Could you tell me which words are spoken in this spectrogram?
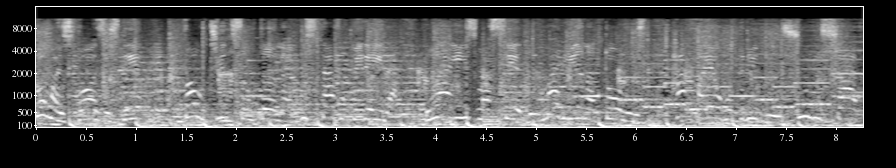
com as vozes de Valdir Santana, Gustavo Pereira, Laís Macedo, Mariana Torres, Rafael Rodrigues, Júlio Chaves.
